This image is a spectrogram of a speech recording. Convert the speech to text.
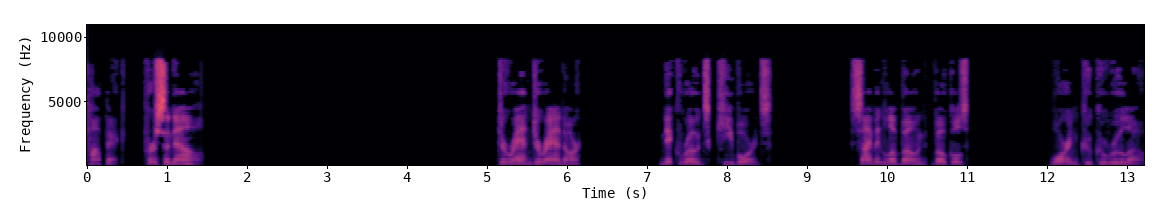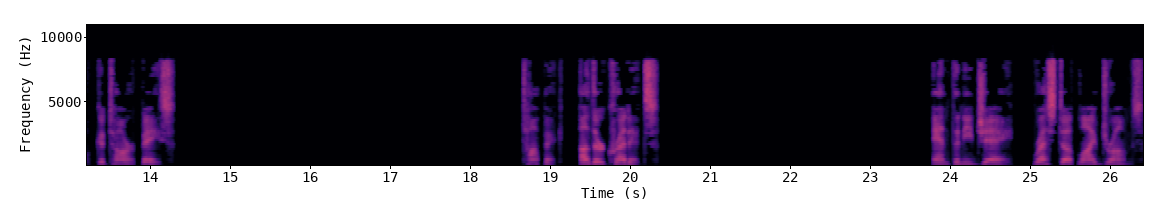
Topic. Personnel. Duran Duran are Nick Rhodes keyboards. Simon Le Bon vocals Warren Cuccurullo, guitar, bass. Topic: Other credits Anthony J. Resta, live drums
